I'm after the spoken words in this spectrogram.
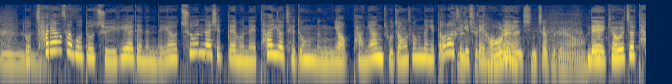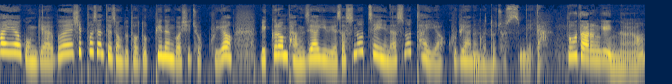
음. 또 차량 사고도 주의해야 되는데요. 추운 날씨 때문에 타이어 제동 능력, 방향 조정 성능이 떨어지기 그렇죠. 때문에 겨울에는 진짜 그래요. 네, 겨울철 타이어 공기압은 10% 정도 더 높이는 것이 좋고요. 미끄럼 방지하기 위해서 스노체인이나 스노타이어 구비하는 음. 것도 좋습니다. 또 다른 게 있나요?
